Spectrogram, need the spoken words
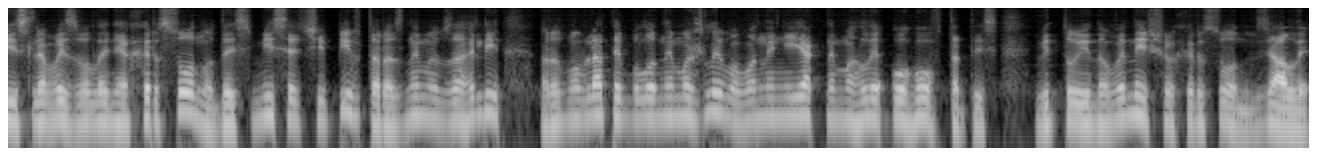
після визволення Херсону, десь місяць чи півтора, з ними взагалі розмовляти було неможливо. Вони ніяк не могли оговтатись від тої новини, що Херсон взяли,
